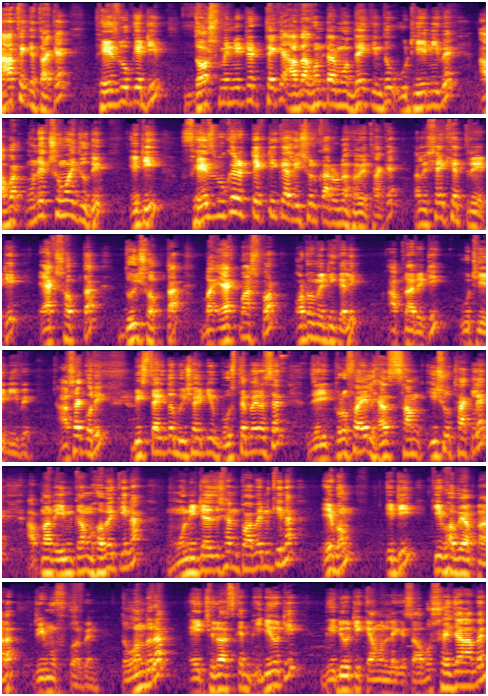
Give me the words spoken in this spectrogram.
না থেকে থাকে ফেসবুক এটি দশ মিনিটের থেকে আধা ঘণ্টার মধ্যেই কিন্তু উঠিয়ে নিবে। আবার অনেক সময় যদি এটি ফেসবুকের টেকনিক্যাল ইস্যুর কারণে হয়ে থাকে, তাহলে সেই ক্ষেত্রে এটি এক সপ্তাহ, দুই সপ্তাহ বা এক মাস পর অটোমেটিক্যালি আপনার এটি উঠিয়ে নিবে। আশা করি বিস্তারিত বিষয়টি বুঝতে পেরেছেন যে এই প্রোফাইল হ্যাজ সাম ইস্যু থাকলে আপনার ইনকাম হবে কিনা মনিটাইজেশন পাবেন কিনা এবং এটি কীভাবে আপনারা রিমুভ করবেন। তো বন্ধুরা, এই ছিল আজকের ভিডিওটি। ভিডিওটি কেমন লেগেছে অবশ্যই জানাবেন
